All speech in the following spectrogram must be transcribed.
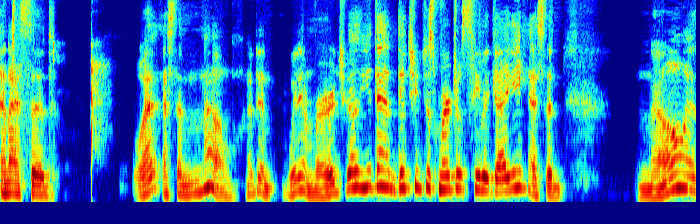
And I said, What? I said, No, I didn't. We didn't merge. Oh, you did, did you just merge with Ciba-Geigy? I said, No. I,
